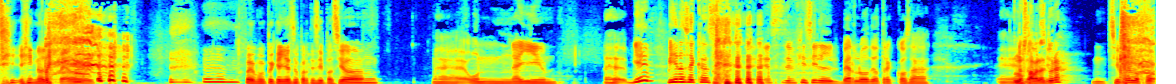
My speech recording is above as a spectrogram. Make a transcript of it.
Sí, no es pedo, güey. Fue muy pequeña su participación. Eh, un ahí un- eh, bien, bien a secas. Es difícil verlo de otra cosa. Eh, ¿No estaba a la altura? Siempre lo po-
